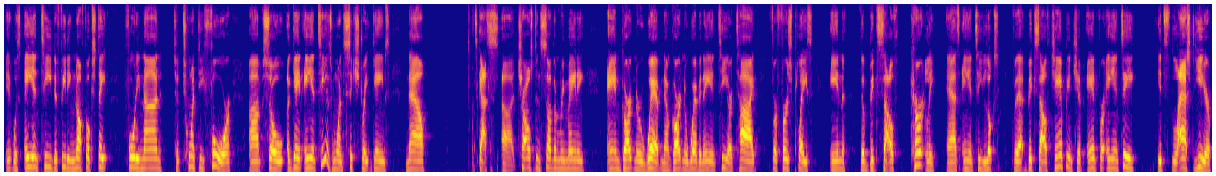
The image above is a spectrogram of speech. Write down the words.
it was A&T defeating Norfolk State 49 to 24. Um, so again, A and T has won six straight games now. It's got uh, Charleston Southern remaining and Gardner Webb. Now Gardner Webb and A and T are tied for first place in the Big South currently, as A and T looks for that Big South championship, and for A and T, it's last year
